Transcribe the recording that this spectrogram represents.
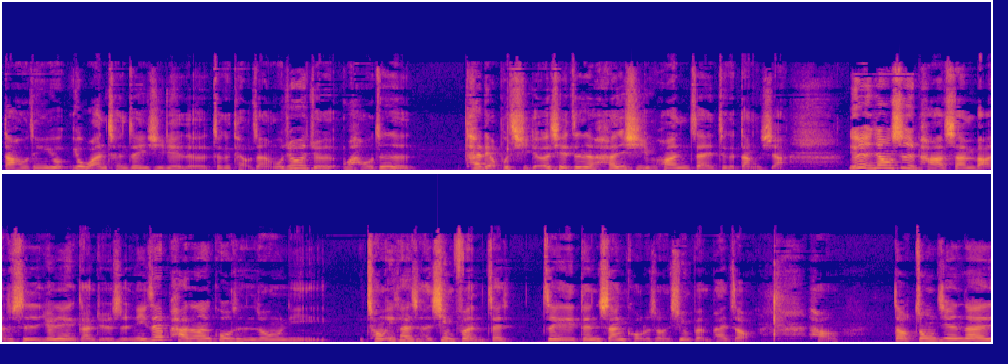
大后天又又完成这一系列的这个挑战，我就会觉得哇，我真的。太了不起了，而且真的很喜欢在这个当下，有点像是爬山吧，就是有点感觉是你在爬山的过程中，你从一开始很兴奋，在这里登山口的时候很兴奋拍照，好，到中间在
